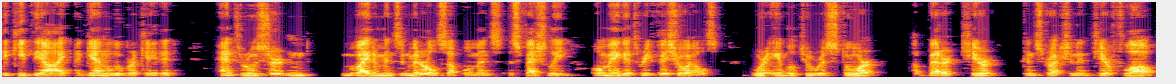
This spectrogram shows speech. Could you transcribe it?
to keep the eye again lubricated. And through certain vitamins and mineral supplements, especially omega-3 fish oils, we're able to restore a better tear construction and tear flow.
